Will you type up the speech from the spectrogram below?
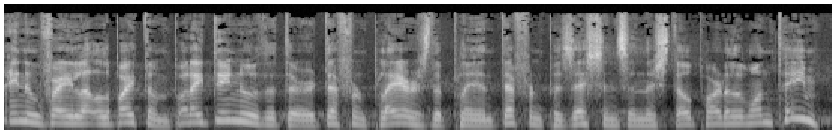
I know very little about them, but I do know that there are different players that play in different positions and they're still part of the one team.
